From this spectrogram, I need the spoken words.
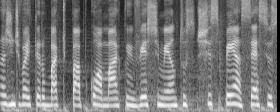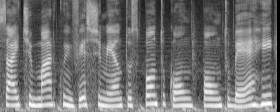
A gente vai ter um bate-papo com a Marco Investimentos XP. Acesse o site marcoinvestimentos.com.br.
